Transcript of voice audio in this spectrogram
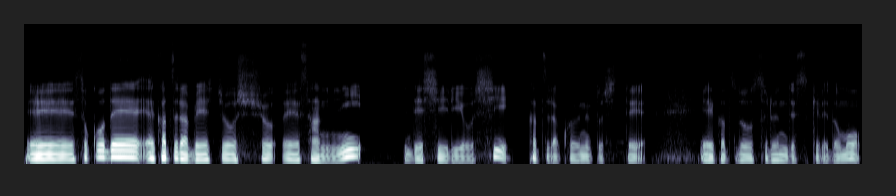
えーそこで桂米朝師匠えーさんに弟子入りをし桂小米として、えー活動するんですけれども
